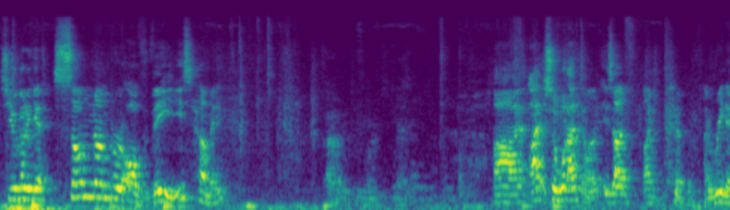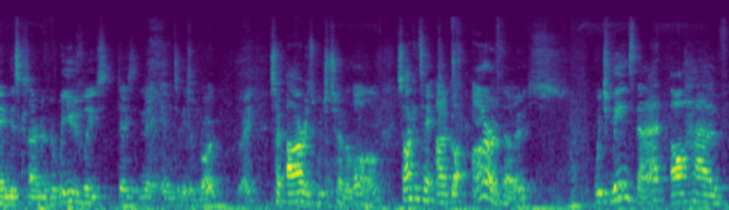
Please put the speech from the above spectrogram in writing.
So you're going to get some number of these. How many? Um, Uh, I, so what I've done is I've, I've I renamed this because I remember we usually designate n to be the row, right? So r is which term along. So I can say I've got r of those, which means that I'll have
